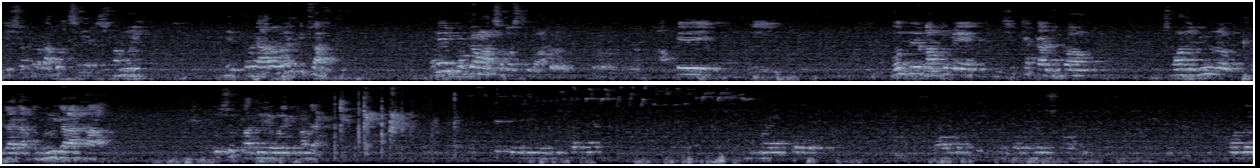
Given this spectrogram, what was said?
যেসব করা হচ্ছে সাময়িক এরপরে আরও অনেক কিছু আছে। অনেক প্রোগ্রাম আছে, বস্তু আপনি মন্দিরের মাধ্যমে শিক্ষা কার্যক্রম, সমাজের বিভিন্ন জায়গাতে ভূমিকা রাখা, এইসব কাজে সহ আমাদের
